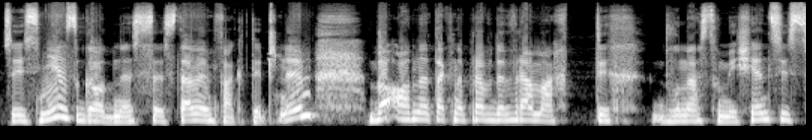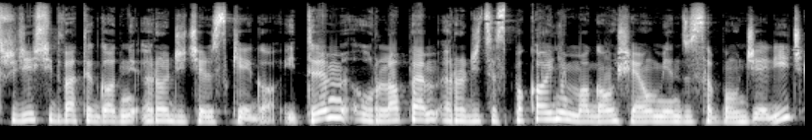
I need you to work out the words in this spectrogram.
co jest niezgodne ze stanem faktycznym, bo one tak naprawdę w ramach tych 12 miesięcy jest 32 tygodnie rodzicielskiego i tym urlopem rodzice spokojnie mogą się między sobą dzielić.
